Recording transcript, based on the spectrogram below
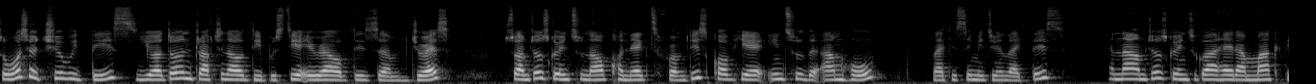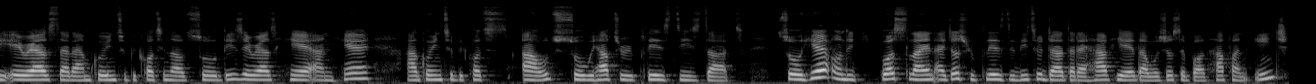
So once you're through with this, you are done drafting out the bustier area of this um, dress. So I'm just going to now connect from this curve here into the armhole, like you see me doing like this. And now I'm just going to go ahead and mark the areas that I'm going to be cutting out. So these areas here and here are going to be cut out. So we have to replace these darts. So here on the bust line, I just replaced the little dart that I have here that was just about half an inch.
